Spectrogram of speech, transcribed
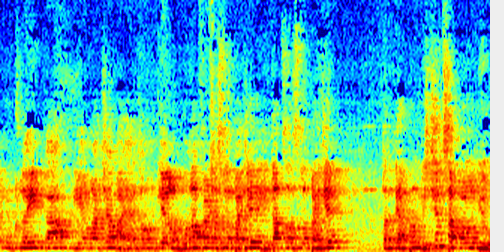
कुठलंही काम नियमाच्या बाहेर जाऊन केलं बोनाफाईड असलं पाहिजे हिताचं असलं पाहिजे तर ते आपण निश्चित सांभाळून घेऊ.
